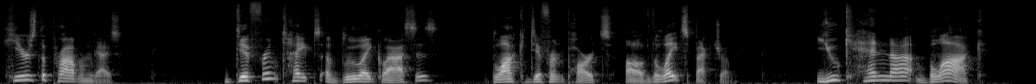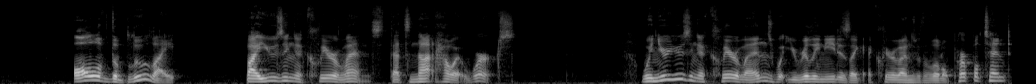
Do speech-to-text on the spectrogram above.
Here's the problem, guys different types of blue light glasses block different parts of the light spectrum. You cannot block all of the blue light by using a clear lens. That's not how it works when you're using a clear lens, what you really need is like a clear lens with a little purple tint.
